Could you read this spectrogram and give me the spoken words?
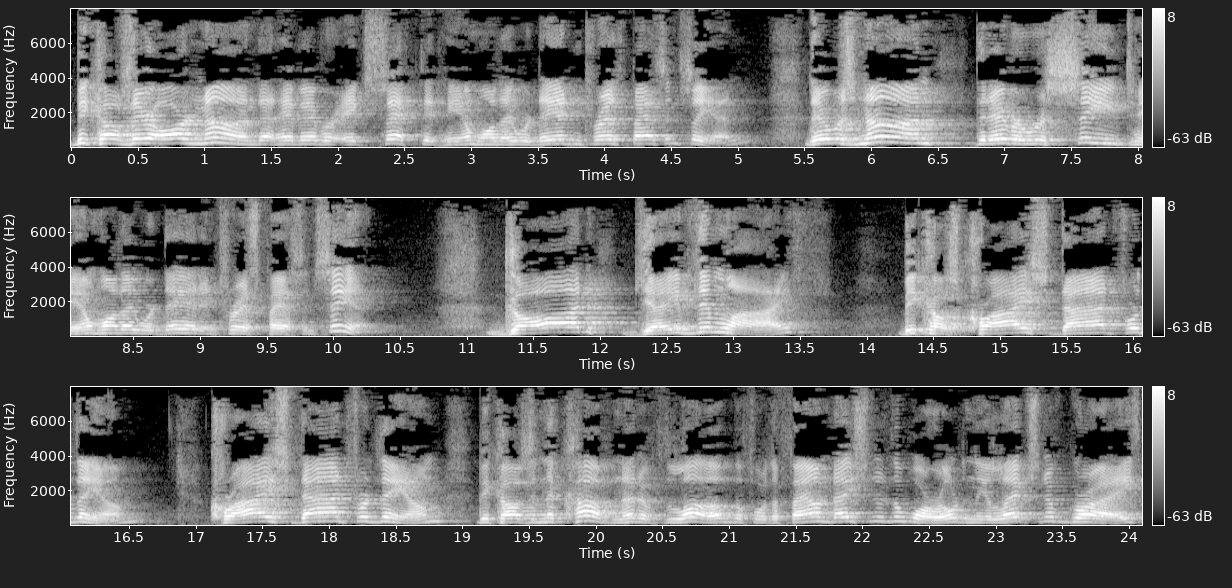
because there are none that have ever accepted him while they were dead in trespass and sin. There was none that ever received him while they were dead in trespass and sin. God gave them life because Christ died for them Christ died for them because in the covenant of love before the foundation of the world and the election of grace,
